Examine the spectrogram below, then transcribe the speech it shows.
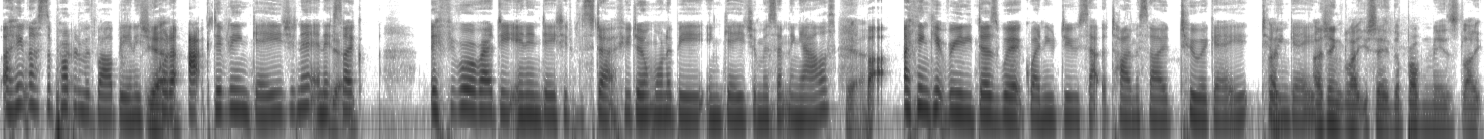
I think that's the problem with well-being is you've Yeah. got to actively engage in it, and it's Yeah. like if you're already inundated with stuff, you don't want to be engaging with something else. yeah. But I think it really does work when you do set the time aside to engage. To engage. I think, like you say, the problem is like,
